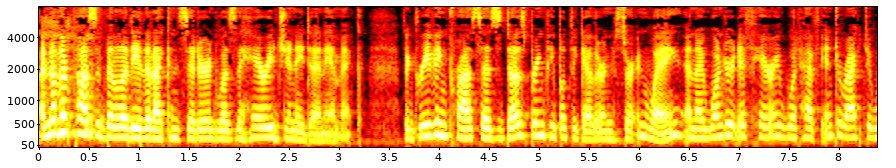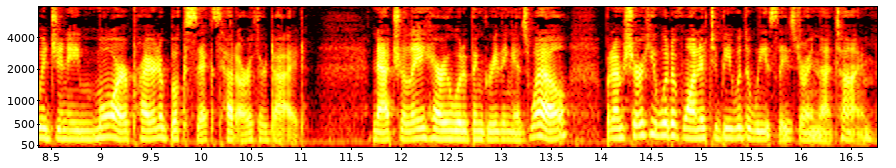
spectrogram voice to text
Another possibility that I considered was the Harry Ginny dynamic. The grieving process does bring people together in a certain way, and I wondered if Harry would have interacted with Ginny more prior to book six had Arthur died. Naturally, Harry would have been grieving as well, but I'm sure he would have wanted to be with the Weasleys during that time.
